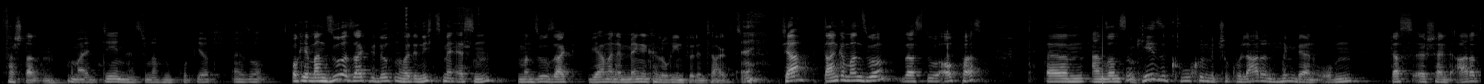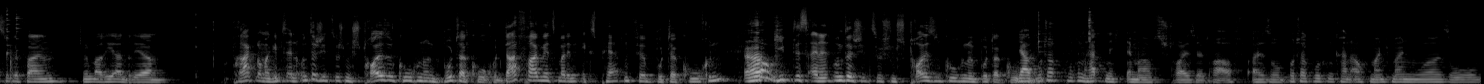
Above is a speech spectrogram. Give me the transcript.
verstanden. guck mal, den hast du noch nicht probiert. Also, Okay, Mansur sagt, wir dürfen heute nichts mehr essen. Mansur sagt, wir haben eine Menge Kalorien für den Tag. Tja, danke Mansur, dass du aufpasst. Ähm, ansonsten Käsekuchen mit Schokolade und Himbeeren oben. Das äh, scheint Ada zu gefallen. Und Maria Andrea fragt nochmal, gibt es einen Unterschied zwischen Streuselkuchen und Butterkuchen? Da fragen wir jetzt mal den Experten für Butterkuchen. Oh. Gibt es einen Unterschied zwischen Streuselkuchen und Butterkuchen? ja, Butterkuchen hat nicht immer Streusel drauf. Also, Butterkuchen kann auch manchmal nur so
